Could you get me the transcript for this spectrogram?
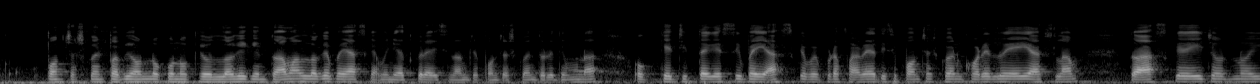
পঞ্চাশ কয়েন পাবি অন্য কোনো কেউ লগে। কিন্তু আমার লগে ভাই আজকে আমি নিয়ত করে আইছিলাম যে পঞ্চাশ কয়েন ধরে দিব না। ওকে জিততে গেছি ভাই, আজকে ভাই পুরো ফারাইয়া দিছি। পঞ্চাশ কয়েন ঘরে লয়েই আসলাম। তো আজকে এই জন্যই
